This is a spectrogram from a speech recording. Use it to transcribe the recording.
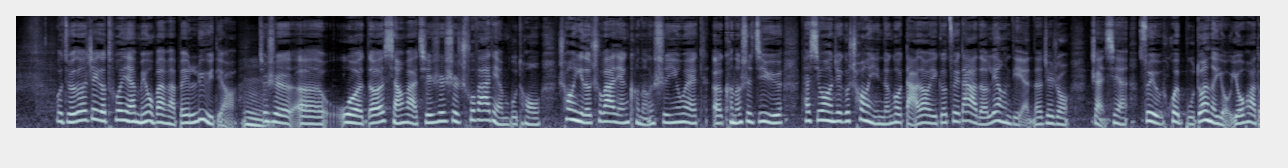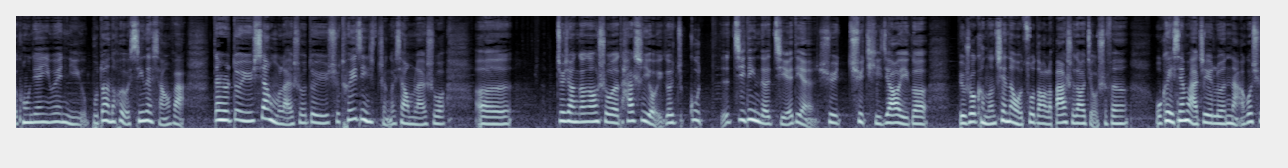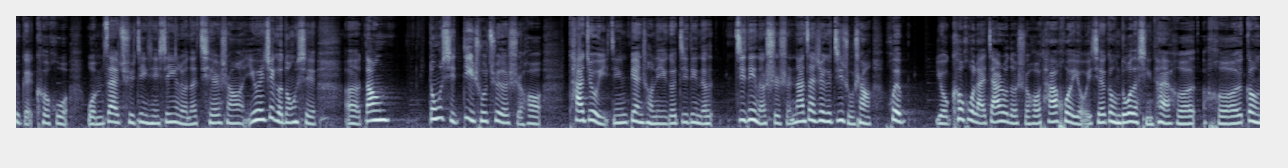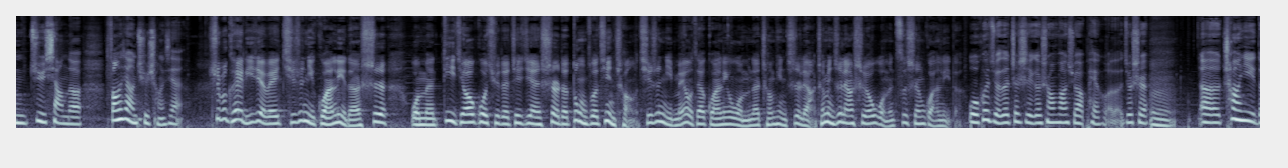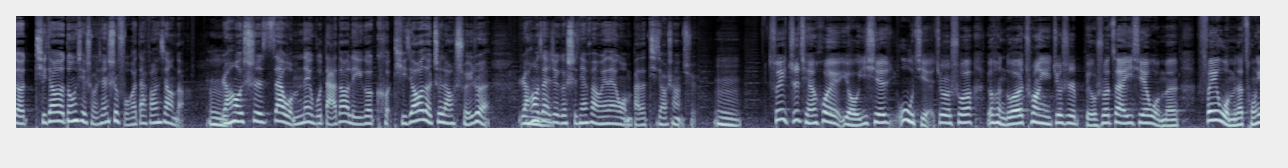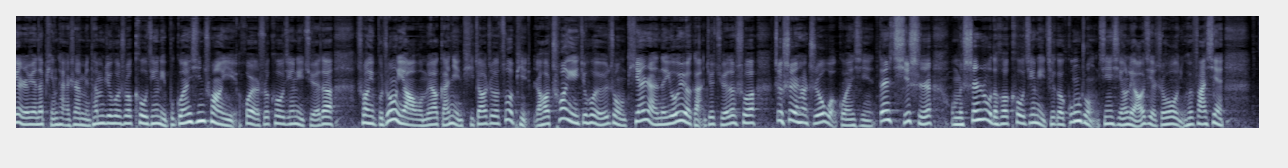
我觉得这个拖延没有办法被滤掉，嗯就是呃，我的想法其实是出发点不同，创意的出发点可能是因为呃，可能是基于他希望这个创意能够达到一个最大的亮点的这种展现，所以会不断的有优化的空间，因为你不断的会有新的想法。但是对于项目来说，对于去推进整个项目来说，呃。就像刚刚说的，它是有一个固既定的节点去去提交一个，比如说可能现在我做到了八十到九十分，我可以先把这一轮拿过去给客户，我们再去进行新一轮的切商，因为这个东西，呃，当东西递出去的时候，它就已经变成了一个既定的既定的事实。那在这个基础上，会有客户来加入的时候，它会有一些更多的形态和和更具象的方向去呈现。是不是可以理解为，其实你管理的是我们递交过去的这件事儿的动作进程，其实你没有在管理我们的成品质量，成品质量是由我们自身管理的。我会觉得这是一个双方需要配合的，就是嗯呃，创意的提交的东西首先是符合大方向的，嗯，然后是在我们内部达到了一个可提交的质量水准，然后在这个时间范围内我们把它提交上去。嗯，所以之前会有一些误解，就是说有很多创意，就是比如说在一些我们非我们的从业人员的平台上面，他们就会说客户经理不关心创意，或者说客户经理觉得创意不重要，我们要赶紧提交这个作品，然后创意就会有一种天然的优越感，就觉得说这个世界上只有我关心。但是其实我们深入的和客户经理这个工种进行了解之后，你会发现。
